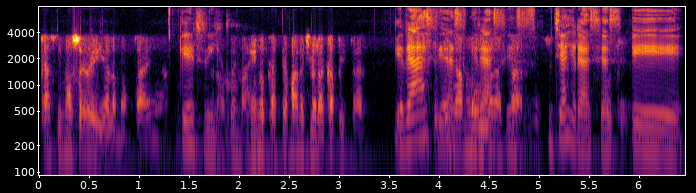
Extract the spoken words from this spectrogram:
casi no se veía la montaña. Qué Pero me rico. imagino que así amaneció la capital. Gracias, gracias. Muchas gracias. Eh,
